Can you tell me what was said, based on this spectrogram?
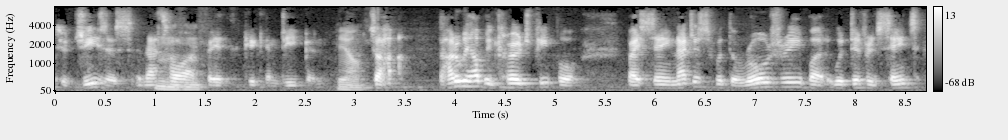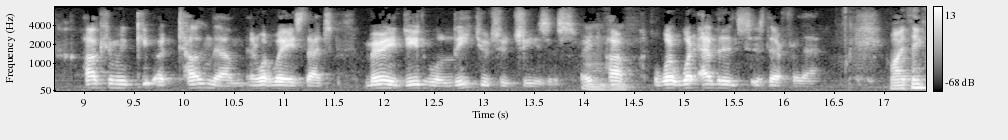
to Jesus, and that's mm-hmm. how our mm-hmm. faith can deepen. Yeah. So how, how do we help encourage people by saying not just with the rosary, but with different saints? How can we keep uh, telling them in what ways that Mary indeed will lead you to Jesus? Right? Mm-hmm. How, what what evidence is there for that? Well, I think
